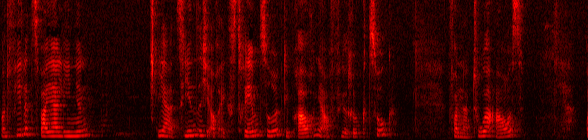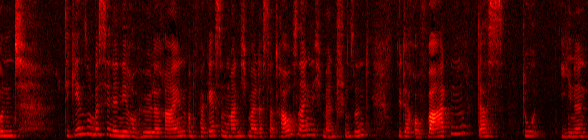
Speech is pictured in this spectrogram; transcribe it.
und viele Zweierlinien ja, ziehen sich auch extrem zurück, die brauchen ja auch viel Rückzug von Natur aus. Und die gehen so ein bisschen in ihre Höhle rein und vergessen manchmal, dass da draußen eigentlich Menschen sind, die darauf warten, dass du ihnen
